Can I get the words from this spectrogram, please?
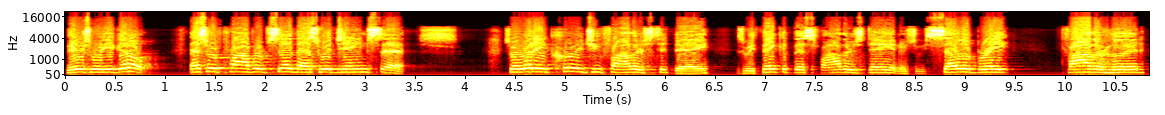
there's where you go. That's what Proverbs said, that's what James says. So I want to encourage you, fathers, today, as we think of this Father's Day and as we celebrate fatherhood,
